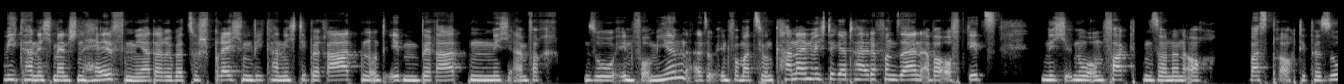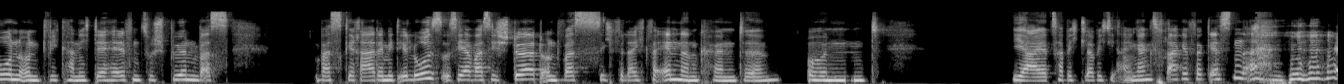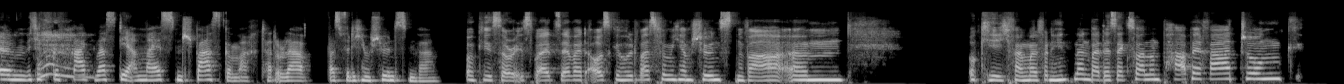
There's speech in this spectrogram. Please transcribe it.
wie kann ich Menschen helfen, ja, darüber zu sprechen, wie kann ich die beraten und eben beraten, nicht einfach so informieren. Also Information kann ein wichtiger Teil davon sein, aber oft geht's nicht nur um Fakten, sondern auch, was braucht die Person und wie kann ich der helfen zu spüren, was, was gerade mit ihr los ist, ja, was sie stört und was sich vielleicht verändern könnte. Und ja, jetzt habe ich, glaube ich, die Eingangsfrage vergessen. ähm, ich habe gefragt, was dir am meisten Spaß gemacht hat oder was für dich am schönsten war. Okay, sorry, es war jetzt sehr weit ausgeholt, was für mich am schönsten war. Ähm, okay, ich fange mal von hinten an bei der Sexual- und Paarberatung.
